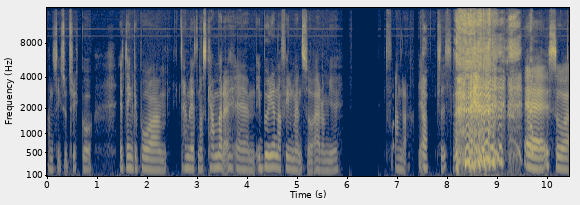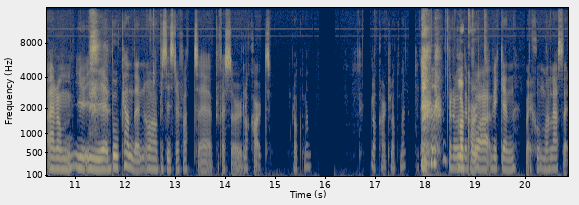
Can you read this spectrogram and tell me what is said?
ansiktsuttryck och jag tänker på um, Hemligheternas kammare. Eh, I början av filmen så är de ju två andra, ja, Ja. precis. eh, så är de ju i bokhandeln och har precis träffat eh, professor Lockhart. Lockman. Lockhart Lockman. Beroende Lockhart. på vilken version man läser.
